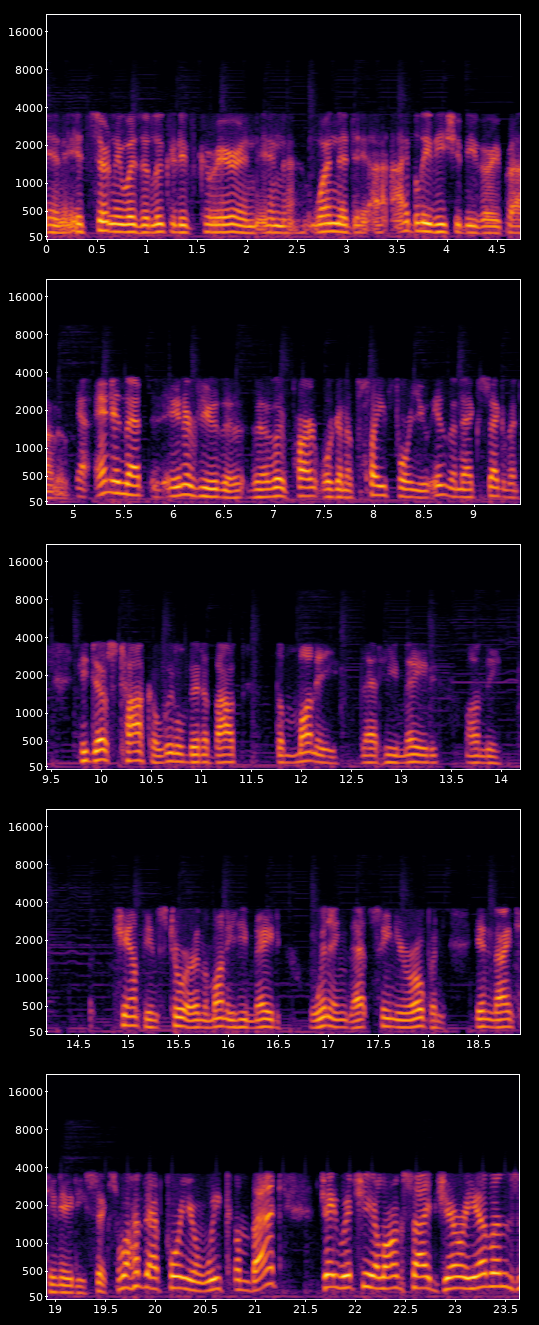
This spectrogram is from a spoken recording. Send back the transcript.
and it certainly was a lucrative career and, and uh, one that uh, I believe he should be very proud of. Yeah, and in that interview, the the other part we're going to play for you in the next segment, he does talk a little bit about the money that he made on the Champions Tour and the money he made winning that Senior Open in 1986. We'll have that for you when we come back. Jay Ritchie alongside Jerry Evans,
